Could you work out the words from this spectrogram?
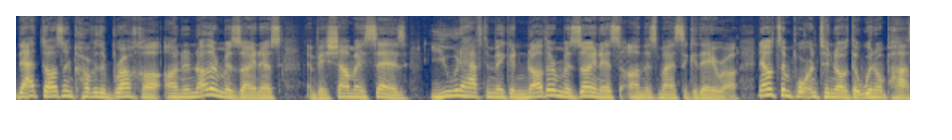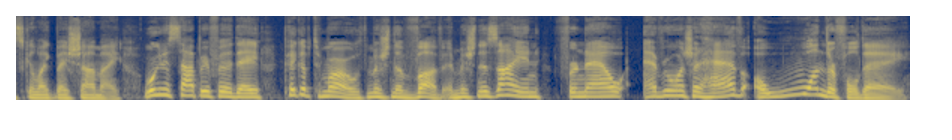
that doesn't cover the bracha on another mezainis. And Beis Shammai says you would have to make another mezainis on this ma'aseh kedera. Now it's important to note that we don't paskin like Beis Shammai. We're going to stop here for the day. Pick up tomorrow with Mishnah Vav and Mishnah Zayin. For now, everyone should have a wonderful day.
